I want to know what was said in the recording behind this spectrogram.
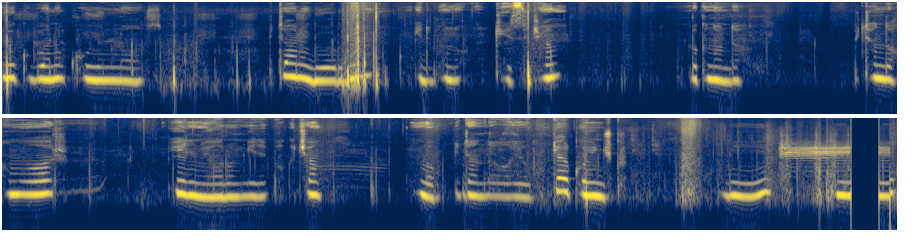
Ve bana koyun lazım. Bir tane gördüm. Gidip onu keseceğim. Bakın orada. Bir tane daha mı var? Bilmiyorum. Gidip bakacağım. Bak bir tane daha yok. Gel koyuncuk. Bir, iki, üç.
